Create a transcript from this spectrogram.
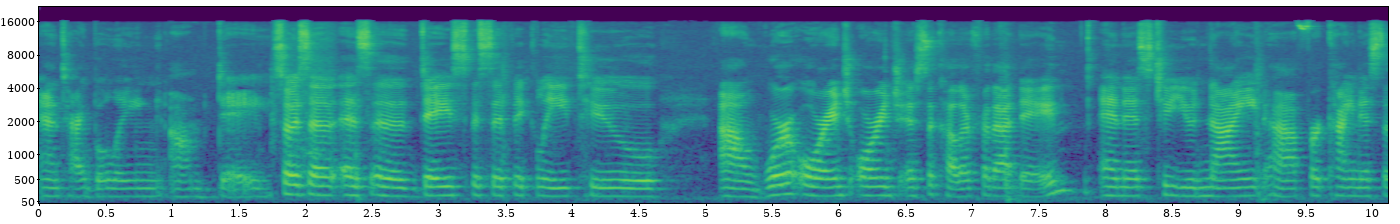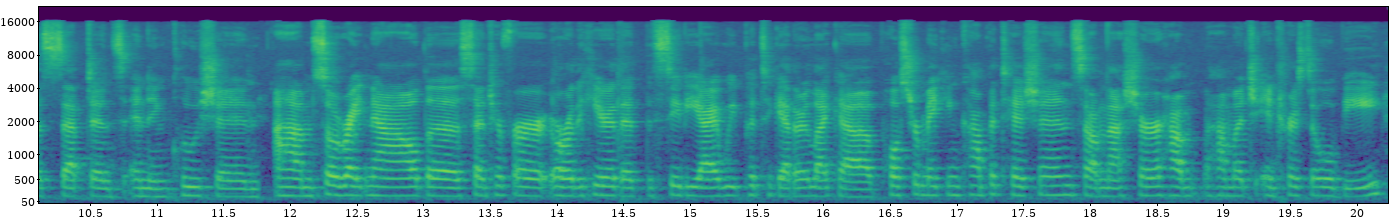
anti-bullying um, day. So it's a it's a day specifically to um, we're orange. Orange is the color for that day, and it's to unite uh, for kindness, acceptance, and inclusion. Um, so right now, the Center for or the here that the CDI we put together like a poster making competition. So I'm not sure how how much interest it will be,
